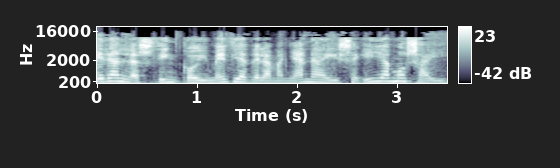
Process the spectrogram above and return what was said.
Eran las cinco y media de la mañana y seguíamos ahí.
